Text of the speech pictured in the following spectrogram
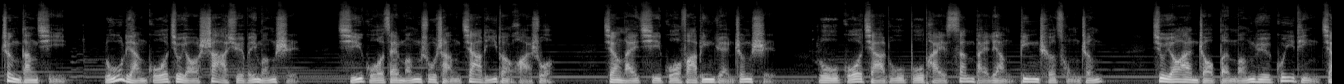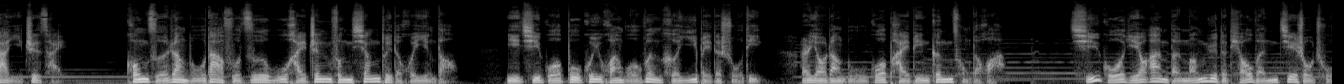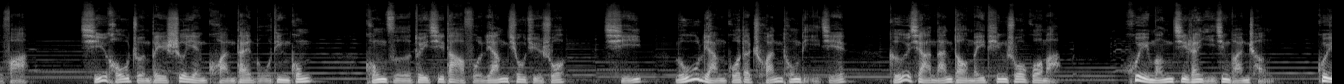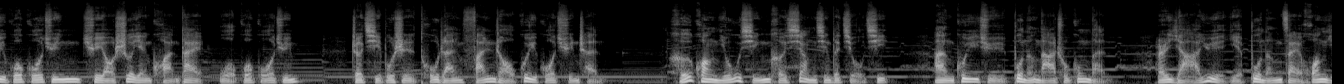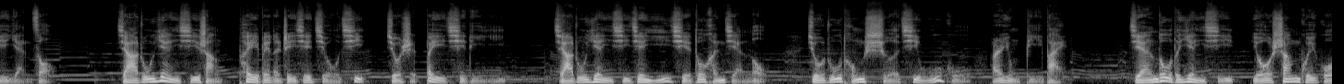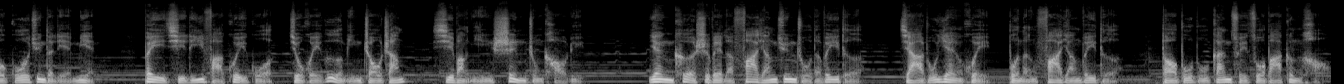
正当齐、鲁两国就要歃血为盟时，齐国在盟书上加了一段话，说：“将来齐国发兵远征时。”鲁国假如不派三百辆兵车从征，就要按照本盟约规定加以制裁。孔子让鲁大夫子吴还针锋相对地回应道：“你齐国不归还我汶河以北的属地，而要让鲁国派兵跟从的话，齐国也要按本盟约的条文接受处罚。”齐侯准备设宴款待鲁定公。孔子对其大夫梁丘据说：“齐、鲁两国的传统礼节，阁下难道没听说过吗？”会盟既然已经完成，贵国国君却要设宴款待我国国君，这岂不是突然烦扰贵国群臣？何况牛形和象形的酒器，按规矩不能拿出宫门，而雅乐也不能在荒野演奏。假如宴席上配备了这些酒器，就是背弃礼仪；假如宴席间一切都很简陋，就如同舍弃五谷而用笔拜。简陋的宴席有伤贵国国君的脸面。背弃礼法，贵国就会恶名昭彰。希望您慎重考虑。宴客是为了发扬君主的威德，假如宴会不能发扬威德，倒不如干脆作罢更好。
